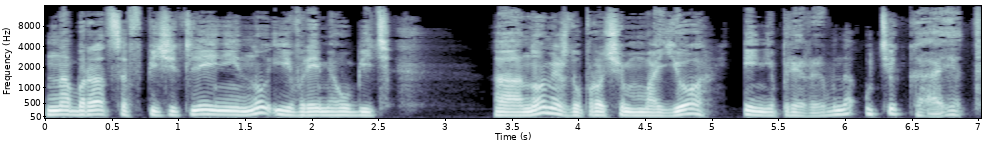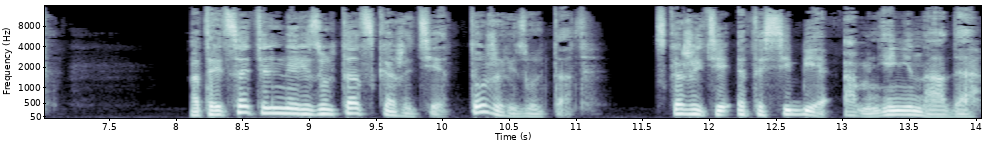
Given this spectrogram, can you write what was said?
набраться впечатлений, ну и время убить. А оно, между прочим, мое и непрерывно утекает. Отрицательный результат, скажете, тоже результат. Скажите это себе, а мне не надо.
